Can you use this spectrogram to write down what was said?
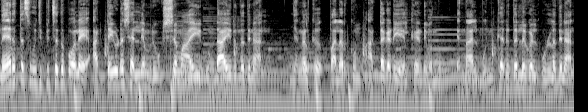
നേരത്തെ സൂചിപ്പിച്ചതുപോലെ അട്ടയുടെ ശല്യം രൂക്ഷമായി ഉണ്ടായിരുന്നതിനാൽ ഞങ്ങൾക്ക് പലർക്കും അട്ടകടി ഏൽക്കേണ്ടി വന്നു. എന്നാൽ മുൻകരുതലുകൾ ഉള്ളതിനാൽ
